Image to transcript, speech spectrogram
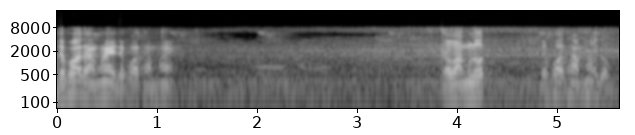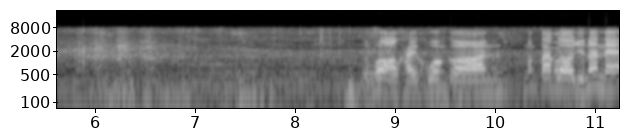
เดี๋ยวพ่อทำให้เดี๋ยวพ่อทำให้ ระวังรถเดี๋ยวพ่อทำให้หรอกเดี๋ยวพ่อเอาไขควงก่อน น้องตังรออยู่นั่นแหละ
